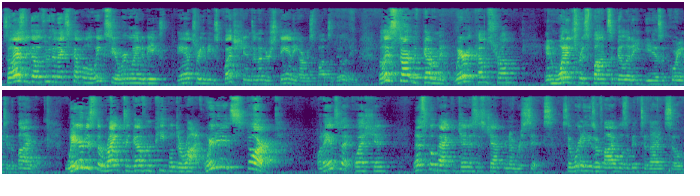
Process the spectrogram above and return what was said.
So, as we go through the next couple of weeks here, we're going to be answering these questions and understanding our responsibility. But let's start with government, where it comes from, and what its responsibility is according to the Bible. Where does the right to govern people derive? Where did it start? Well, to answer that question, let's go back to Genesis chapter number 6. So we're going to use our Bibles a bit tonight, so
